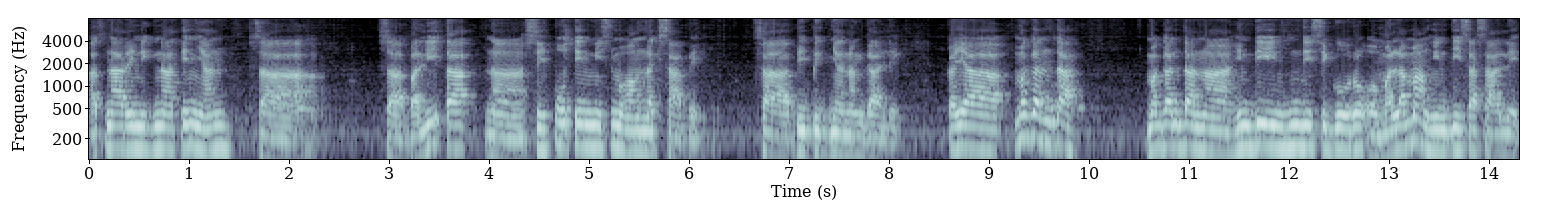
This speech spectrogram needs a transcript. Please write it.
At narinig natin yan sa sa balita na si Putin mismo ang nagsabi sa bibig niya ng galing. Kaya maganda maganda na hindi hindi siguro o malamang hindi sasali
